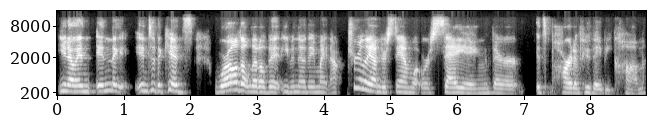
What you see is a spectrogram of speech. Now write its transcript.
you know, in in the into the kids' world a little bit, even though they might not truly understand what we're saying. They're it's part of who they become.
